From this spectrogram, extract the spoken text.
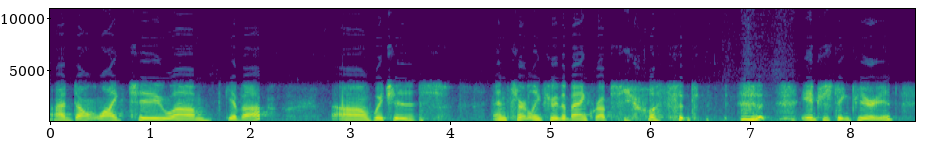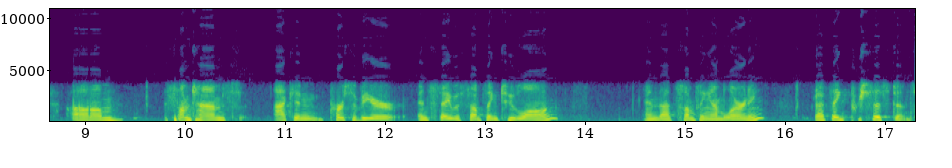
I don't like to um, give up, uh, which is, and certainly through the bankruptcy was an interesting period. Um, sometimes I can persevere and stay with something too long, and that's something I'm learning. I think persistence.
